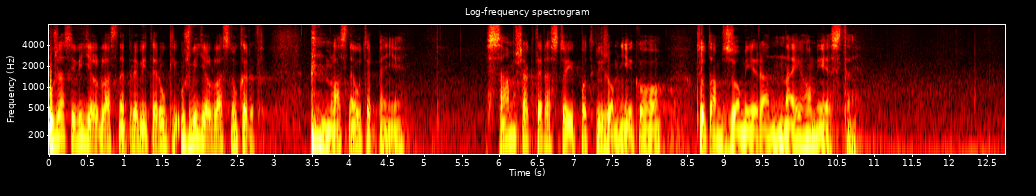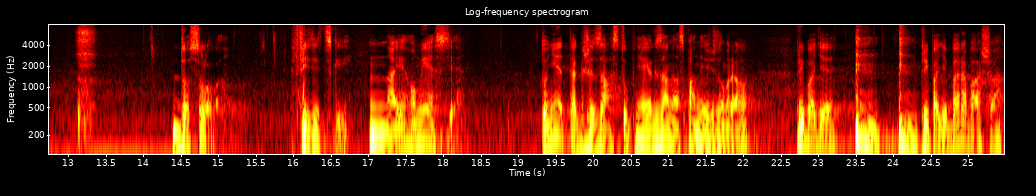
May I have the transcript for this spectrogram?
Už asi videl vlastné prebité ruky, už videl vlastnú krv, vlastné utrpenie. Sám však teraz stojí pod krížom niekoho, kto tam zomiera na jeho mieste. Doslova, fyzicky, na jeho mieste. To nie je tak, že zástupne, jak za nás pán Ježiš zomrel. V prípade, v prípade Barabáša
